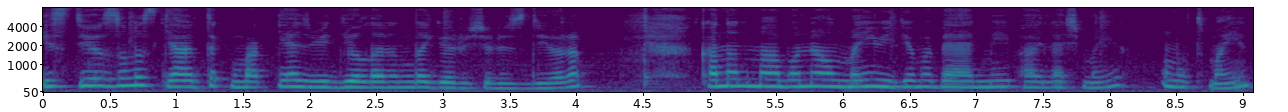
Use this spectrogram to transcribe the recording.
İstiyorsunuz ki artık makyaj videolarında görüşürüz diyorum. Kanalıma abone olmayı, videomu beğenmeyi, paylaşmayı unutmayın.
